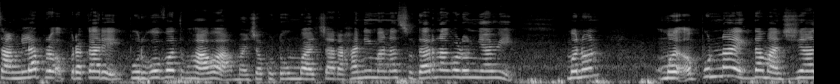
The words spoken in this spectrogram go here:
चांगल्या प्र प्रकारे पूर्ववत व्हावा माझ्या कुटुंबाच्या राहणीमानात सुधारणा घडून यावी. म्हणून म पुन्हा एकदा माझ्या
